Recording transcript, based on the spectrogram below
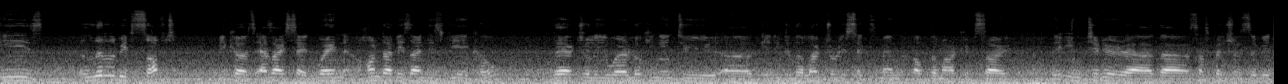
is a little bit soft because as I said when Honda designed this vehicle they actually were looking into uh, getting to the luxury segment of the market. So the interior uh, the suspension is a bit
